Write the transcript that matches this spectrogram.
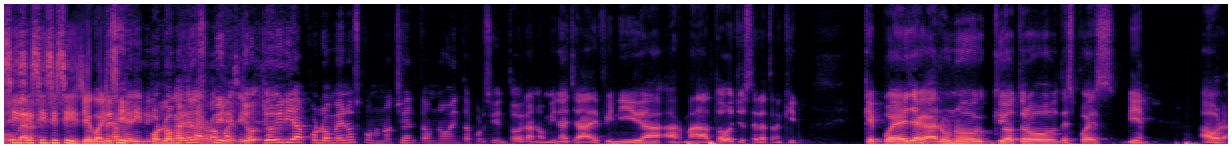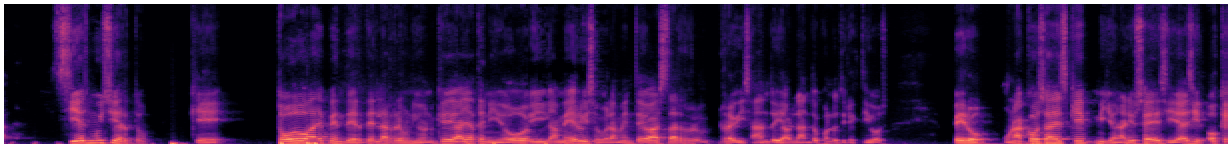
sí, jugar? sí, sí, sí, llegó al Es decir, por lo menos, ropa, mire, sí. yo, yo diría por lo menos con un 80, un 90% de la nómina ya definida, armada, todo, yo estaría tranquilo. Que puede llegar uno que otro después, bien. Ahora, sí es muy cierto que todo va a depender de la reunión que haya tenido hoy Gamero y seguramente va a estar revisando y hablando con los directivos. Pero una cosa es que Millonarios se decida decir, ok,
